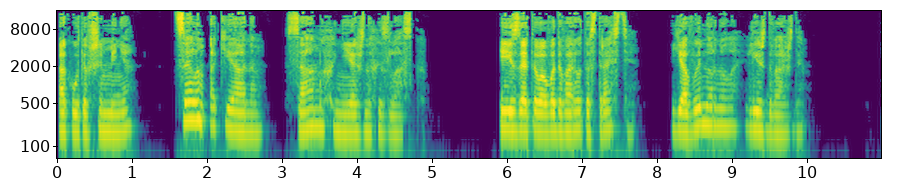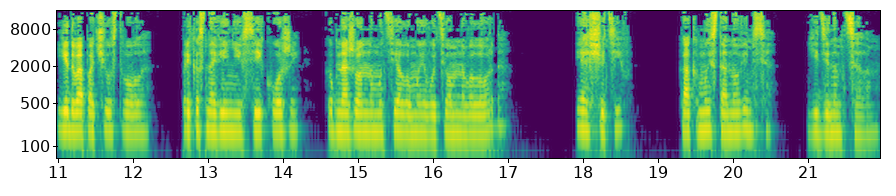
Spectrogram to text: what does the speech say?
окутавшим меня целым океаном самых нежных из ласк. И из этого водоворота страсти я вынырнула лишь дважды. Едва почувствовала прикосновение всей кожей к обнаженному телу моего темного лорда и ощутив, как мы становимся единым целым.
